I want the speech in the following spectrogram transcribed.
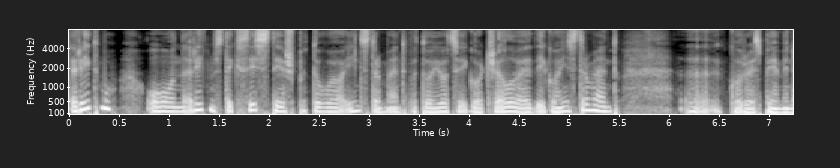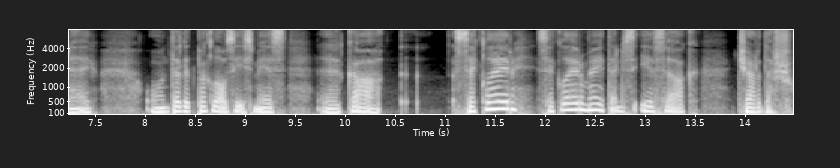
ritmu, un ritms tiks izstieši pa to instrumentu, pa to jocīgo čelveidīgo instrumentu. Uh, kuru es pieminēju. Un tagad paklausīsimies, eh, kā seklēri, seklēru meitenes iesāk čardašu.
